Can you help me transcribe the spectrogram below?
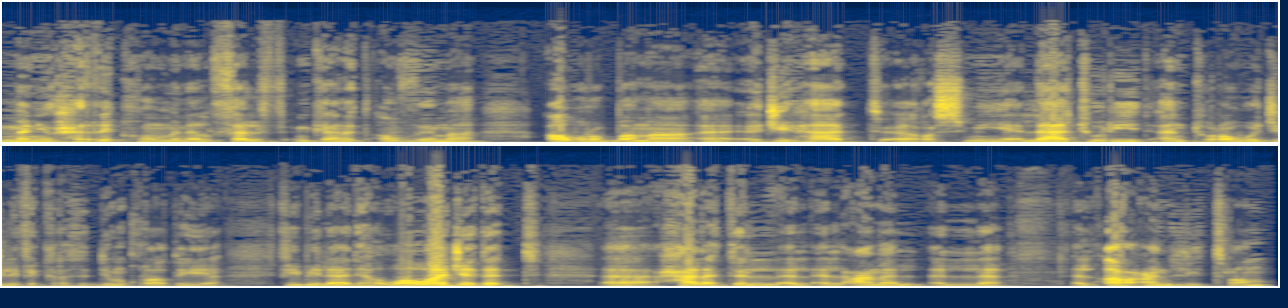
من يحركهم من الخلف إن كانت أنظمة أو ربما آه، جهات آه، رسمية لا تريد أن تروج لفكرة الديمقراطية في بلادها. ووجدت آه، حالة العمل الأرعن لترامب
